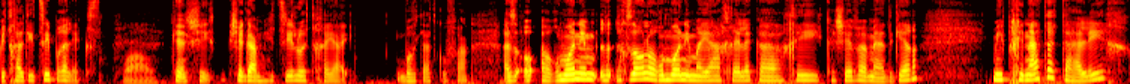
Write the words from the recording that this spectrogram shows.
והתחלתי ציפרלקס. וואו. כן, ש, שגם הצילו את חיי באותה תקופה. אז ההורמונים, לחזור להורמונים היה החלק הכי קשה והמאתגר. מבחינת התהליך,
